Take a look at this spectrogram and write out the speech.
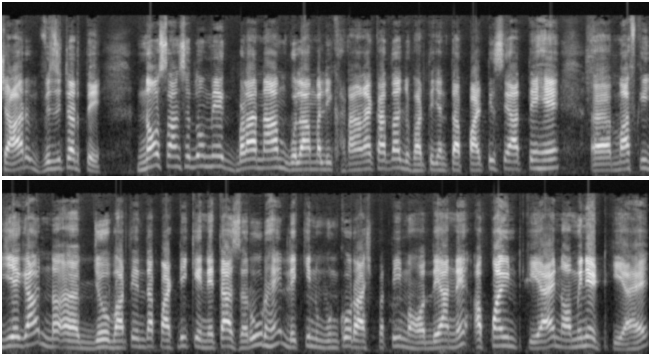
चार विजिटर थे। नौ सांसदों में एक बड़ा नाम गुलाम अली खटाना का था, जो भारतीय जनता पार्टी से आते हैं। माफ़ कीजिएगा जो भारतीय जनता पार्टी के नेता ज़रूर हैं, लेकिन उनको राष्ट्रपति महोदया ने अपॉइंट किया है, नॉमिनेट किया है।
